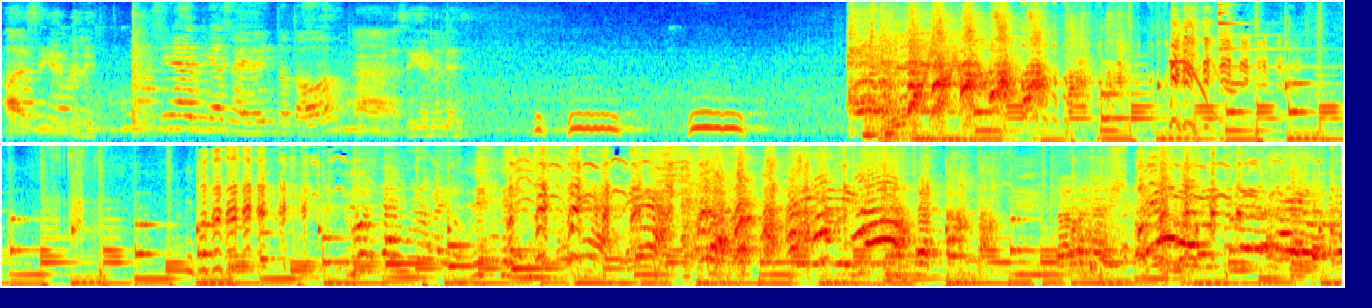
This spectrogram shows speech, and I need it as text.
Ah, sige, bilis. Sinabi niya sa'yo yung totoo? Ah, sige, bilis. Lumasan muna kayo. Kaya, kaya. Halika dito! Ayaw, halika dito tayo.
